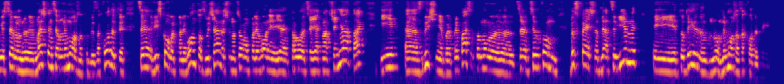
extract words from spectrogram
місцевим е, мешканцям не можна туди заходити. Це військовий полігон. То звичайно, що на цьому полігоні проводиться як навчання, так і е, знищення боєприпасів. Тому це цілком безпечно для цивільних, і туди ну не можна заходити.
